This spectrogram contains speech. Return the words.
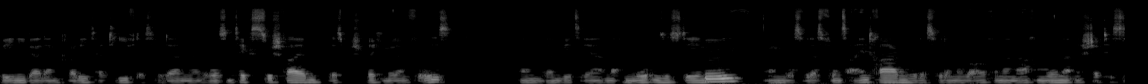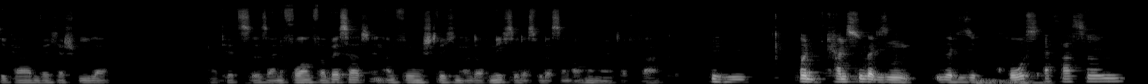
weniger dann qualitativ, dass wir da einen großen Text zu schreiben. Das besprechen wir dann für uns. Ähm, dann geht's eher nach dem Notensystem, Mhm. ähm, dass wir das für uns eintragen, sodass wir dann aber auch immer nach einem Monat eine Statistik haben, welcher Spieler hat jetzt äh, seine Form verbessert, in Anführungsstrichen, und auch nicht, sodass wir das dann auch nochmal hinterfragen können. Mhm. Und kannst du über diesen, über diese Großerfassung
